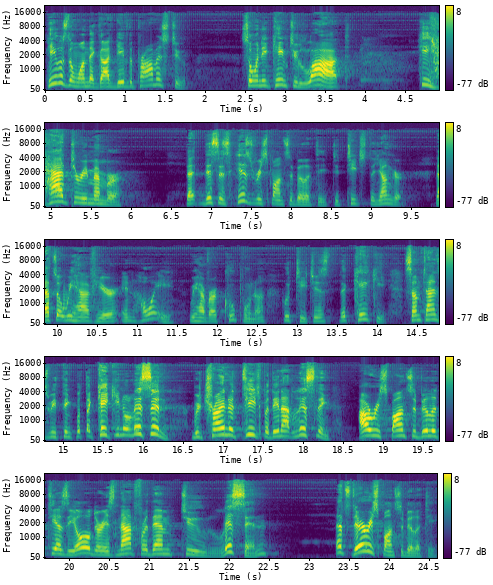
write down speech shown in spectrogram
He was the one that God gave the promise to. So when he came to Lot, he had to remember that this is his responsibility to teach the younger. That's what we have here in Hawaii. We have our kupuna who teaches the keiki. Sometimes we think, but the keiki no listen. We're trying to teach, but they're not listening. Our responsibility as the older is not for them to listen. That's their responsibility.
